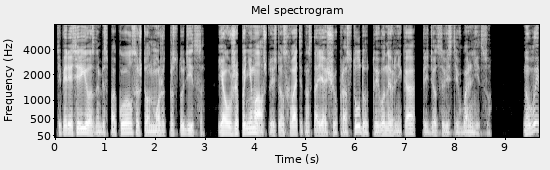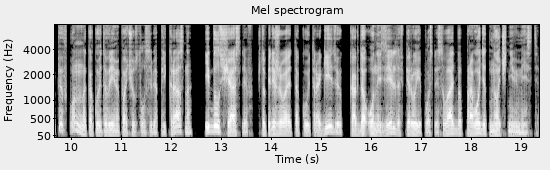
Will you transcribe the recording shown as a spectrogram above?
Теперь я серьезно беспокоился, что он может простудиться. Я уже понимал, что если он схватит настоящую простуду, то его наверняка придется везти в больницу. Но выпив, он на какое-то время почувствовал себя прекрасно и был счастлив, что переживает такую трагедию, когда он и Зельда впервые после свадьбы проводят ночь не вместе.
